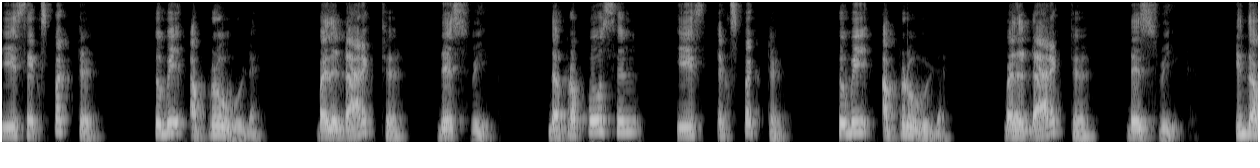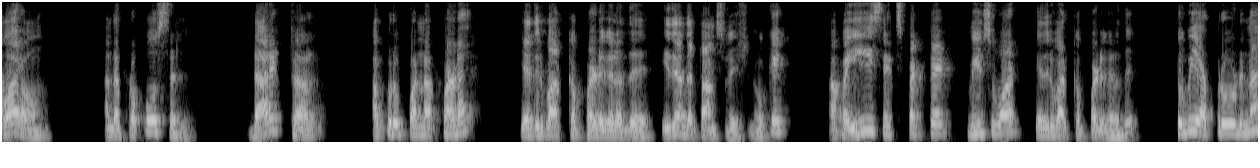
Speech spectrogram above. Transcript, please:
is expected to be approved by the director this week the proposal is expected to be approved by the director this week இந்த வாரம் அந்த ப்ரொபோசல் டைரக்டரால் அப்ரூவ் பண்ணப்பட எதிர்பார்க்கப்படுகிறது. இது அந்த டிரான்ஸ்லேஷன் ஓகே அப்ப இஸ் எக்ஸ்பெக்டட் மீன்ஸ் வாட் எதிர்பார்க்கப்படுகிறது. டு பி அப்ரூவ்டுனா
